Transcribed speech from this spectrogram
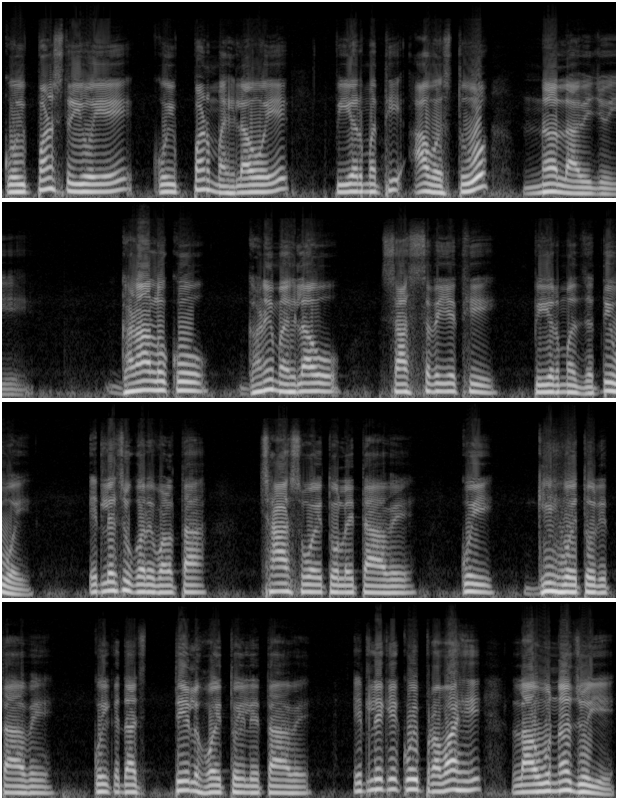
કોઈ પણ સ્ત્રીઓએ, કોઈ પણ મહિલાઓએ પિયરમાંથી આ વસ્તુઓ ન લાવવી જોઈએ. ઘણા લોકો, ઘણી મહિલાઓ સાસરિયેથી પિયરમાં જતી હોય, એટલે શું કરે વળતા? છાશ હોય તો લેતા આવે, કોઈ ઘી હોય તો લેતા આવે કોઈ કદાચ તેલ હોય તો લેતા આવે. એટલે કે કોઈ પ્રવાહી લાવવું ન જોઈએ.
